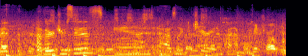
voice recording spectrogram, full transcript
With other juices and it has like cherry and pineapple. can travel.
